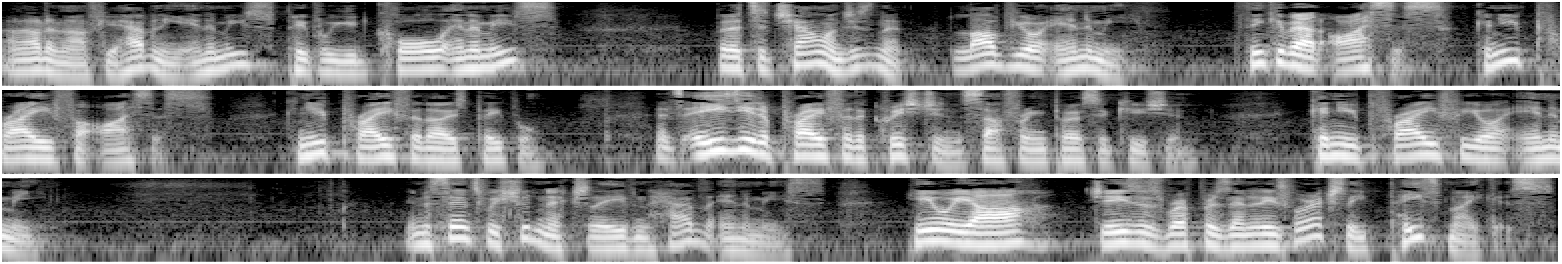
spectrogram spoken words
And I don't know if you have any enemies, people you'd call enemies. But it's a challenge, isn't it? Love your enemy. Think about ISIS. Can you pray for ISIS? Can you pray for those people? It's easy to pray for the Christians suffering persecution. Can you pray for your enemy? In a sense, we shouldn't actually even have enemies. Here we are, Jesus' representatives. We're actually peacemakers.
